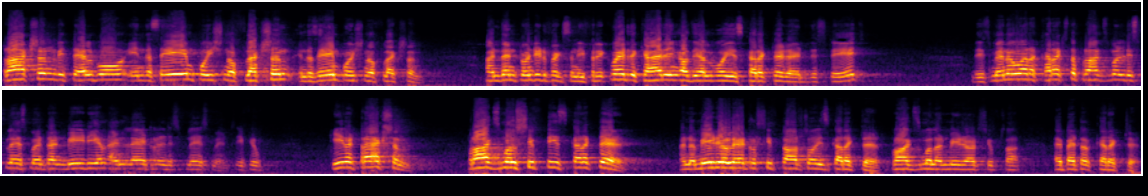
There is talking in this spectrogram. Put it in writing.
traction with elbow in the same position of flexion, in the same position of flexion and then 20 to. If required, the carrying of the elbow is corrected at this stage. This maneuver corrects the proximal displacement and medial and lateral displacement. If you give a traction, proximal shift is corrected and the medial lateral shift also is corrected. Proximal and medial shifts are a better corrected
